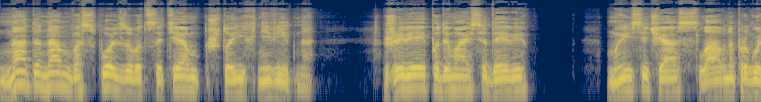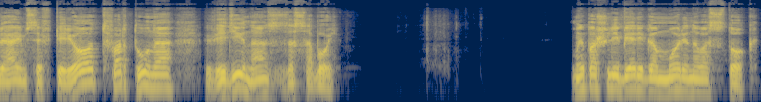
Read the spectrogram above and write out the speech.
надо нам воспользоваться тем, что их не видно. Живей подымайся, Дэви. Мы сейчас славно прогуляемся вперед, Фортуна, веди нас за собой. Мы пошли берегом моря на восток,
